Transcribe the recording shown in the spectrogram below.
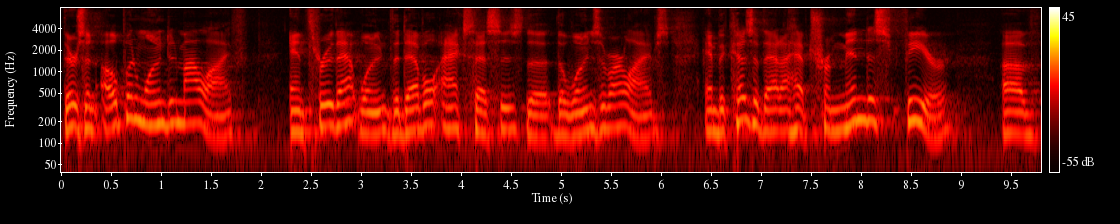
There's an open wound in my life. And through that wound, the devil accesses the, the wounds of our lives. And because of that, I have tremendous fear of,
